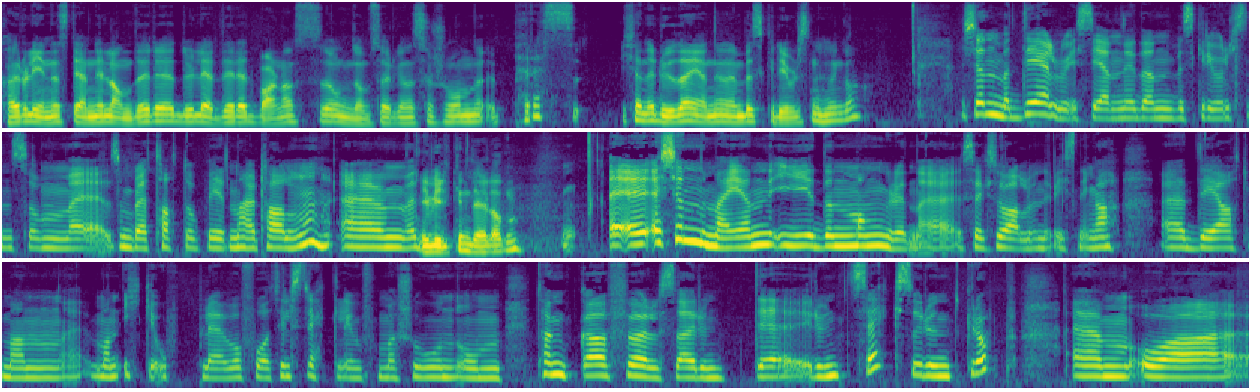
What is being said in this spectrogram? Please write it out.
Karoline Steen Nylander, du leder Redd Barnas ungdomsorganisasjon Press. Kjenner du deg igjen i den beskrivelsen hun ga? Jeg kjenner meg delvis igjen i den beskrivelsen som, eh, som ble tatt opp i denne talen. Um, I hvilken del av den? Jeg, jeg, kjenner meg igjen i den manglende seksualundervisninga. Eh, det at man, man, ikke opplever å få tilstrekkelig informasjon om tanker, følelser rundt, rundt sex og rundt kropp. Um, og,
